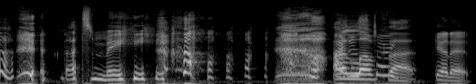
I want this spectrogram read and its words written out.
That's me. I, I love that. Get it.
